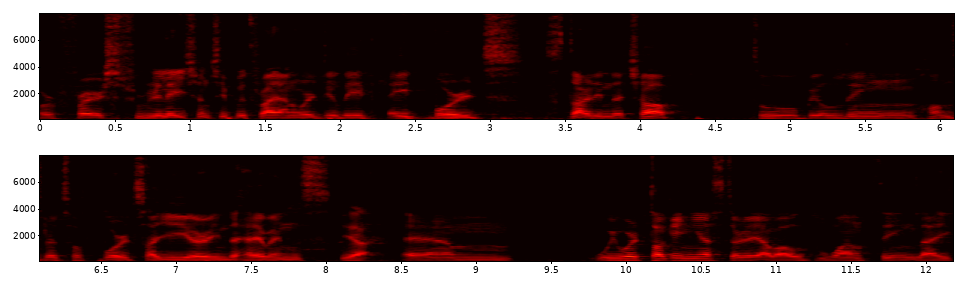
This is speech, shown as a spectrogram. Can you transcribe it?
or first relationship with Ryan where you did eight boards starting the shop to building hundreds of boards a year in the heavens Yeah. um, we were talking yesterday about one thing like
